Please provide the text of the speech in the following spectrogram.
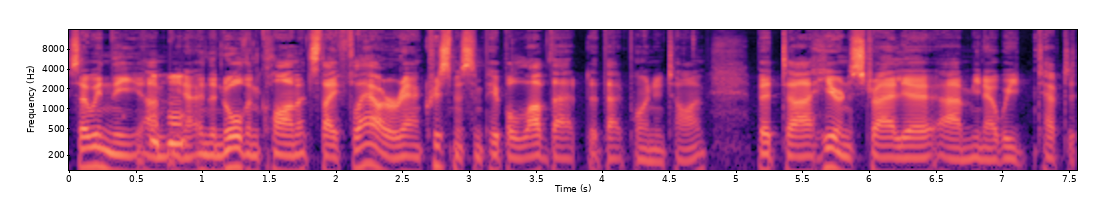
So in the um, you know in the northern climates they flower around Christmas and people love that at that point in time. But uh, here in Australia, um, you know we have to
